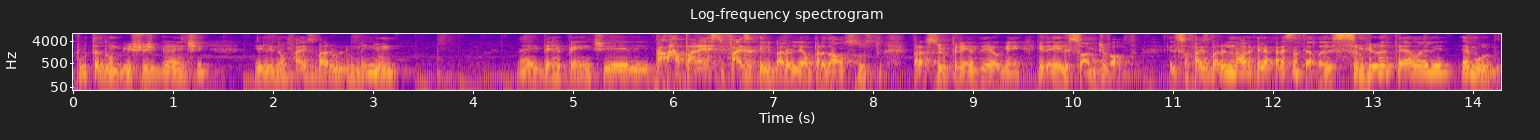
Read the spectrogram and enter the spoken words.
puta de um bicho gigante, ele não faz barulho nenhum. Né, e de repente ele pá, aparece e faz aquele barulhão para dar um susto, para surpreender alguém. E daí ele some de volta. Ele só faz barulho na hora que ele aparece na tela. Ele sumiu da tela, ele é mudo.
